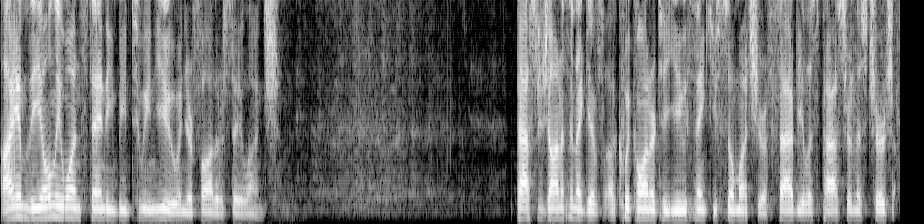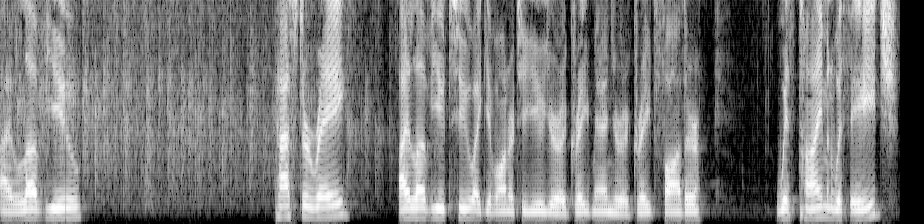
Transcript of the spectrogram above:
I am the only one standing between you and your Father's Day lunch. Pastor Jonathan, I give a quick honor to you. Thank you so much. You're a fabulous pastor in this church. I love you. Pastor Ray, I love you too. I give honor to you. You're a great man, you're a great father. With time and with age,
